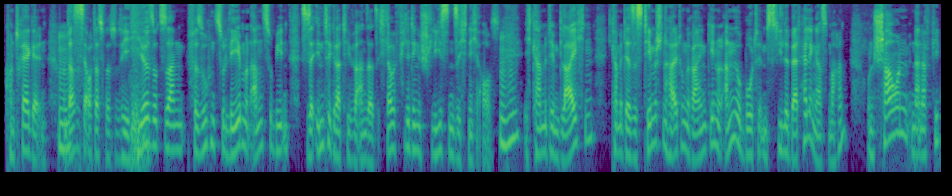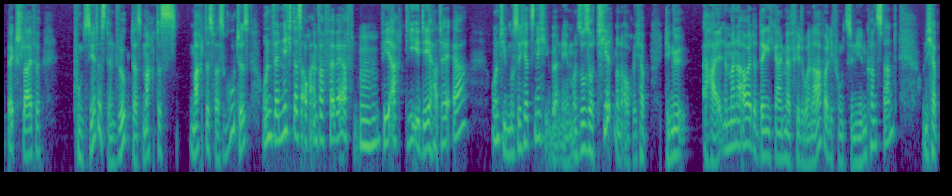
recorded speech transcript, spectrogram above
konträr gelten. Mhm. Und das ist ja auch das, was wir hier sozusagen versuchen zu leben und anzubieten, ist dieser integrative Ansatz. Ich glaube, viele Dinge schließen sich nicht aus. Mhm. Ich kann mit dem gleichen, ich kann mit der systemischen Haltung reingehen und Angebote im Stile Bert Hellingers machen und schauen in einer Feedback-Schleife, funktioniert das denn? Wirkt das? Macht es, macht es was Gutes? Und wenn nicht, das auch einfach verwerfen. Mhm. Wie, ach, die Idee hatte er und die muss ich jetzt nicht übernehmen. Und so sortiert man auch. Ich habe Dinge erhalten in meiner Arbeit, da denke ich gar nicht mehr viel drüber nach, weil die funktionieren konstant. Und ich habe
